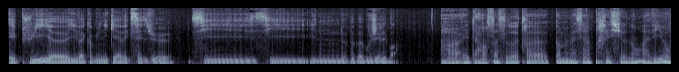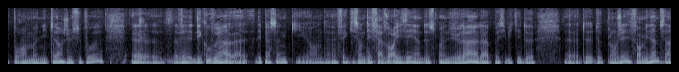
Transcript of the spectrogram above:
Et puis, euh, il va communiquer avec ses yeux si, si il ne peut pas bouger les bras. Ah oui, alors ça, ça doit être euh, quand même assez impressionnant à vivre pour un moniteur, je suppose. ça va découvrir à des personnes qui, en fait, qui sont défavorisées hein, de ce point de vue-là, la possibilité de, de, de plonger. C'est formidable, ça.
